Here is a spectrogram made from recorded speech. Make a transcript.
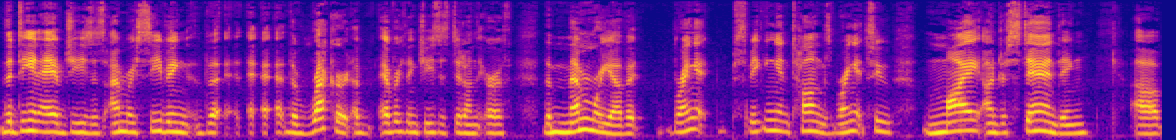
the DNA of Jesus. I'm receiving the the record of everything Jesus did on the earth, the memory of it. Bring it, speaking in tongues. Bring it to my understanding, uh,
